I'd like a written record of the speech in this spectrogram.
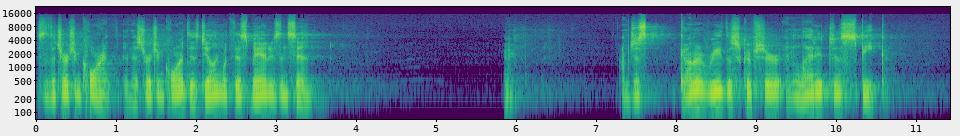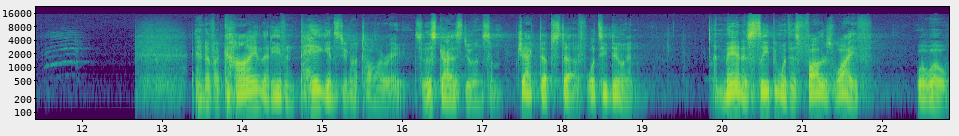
This is the church in Corinth. And this church in Corinth is dealing with this man who's in sin. Okay. I'm just going to read the scripture and let it just speak and of a kind that even pagans do not tolerate. So this guy's doing some jacked up stuff. What's he doing? A man is sleeping with his father's wife. Whoa, whoa.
